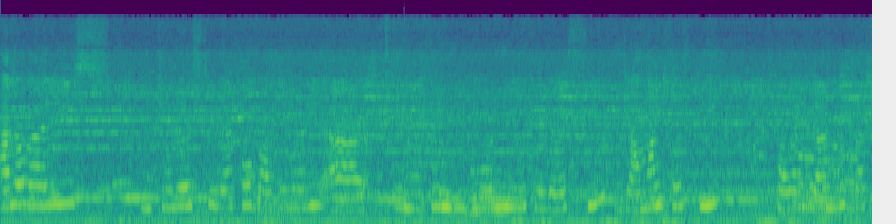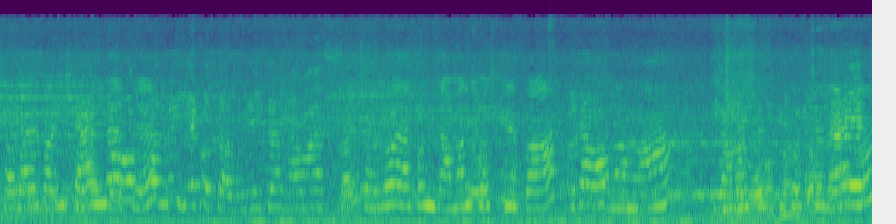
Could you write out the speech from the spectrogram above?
হ্যালো গাইস চলে এসেছি দেখো বাপের বাড়ি আর নতুন ভিডিও নিয়ে চলে এসেছি। জামাই ষষ্ঠী সবাই জানো তা সবাই বাড়ি সবাই গেছে। তা চলো এখন জামাই ষষ্ঠী পা আমার মা জামাই ষষ্ঠী করছে দেখো।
